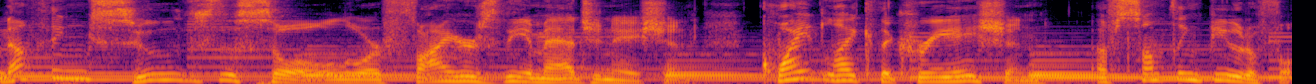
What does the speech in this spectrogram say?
Nothing soothes the soul or fires the imagination quite like the creation of something beautiful.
